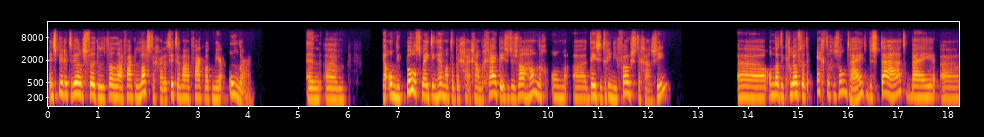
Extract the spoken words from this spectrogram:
En spiritueel is veel, veel vaak lastiger. Dat zit er vaak wat meer onder. En um, ja, om die polsmeting helemaal te gaan begrijpen, is het dus wel handig om uh, deze drie niveaus te gaan zien. Uh, omdat ik geloof dat echte gezondheid bestaat bij, uh,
